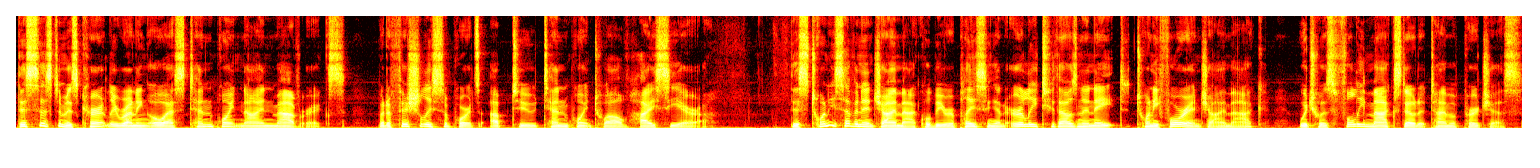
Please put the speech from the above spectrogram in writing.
This system is currently running OS 10.9 Mavericks, but officially supports up to 10.12 High Sierra. This 27 inch iMac will be replacing an early 2008 24 inch iMac, which was fully maxed out at time of purchase,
